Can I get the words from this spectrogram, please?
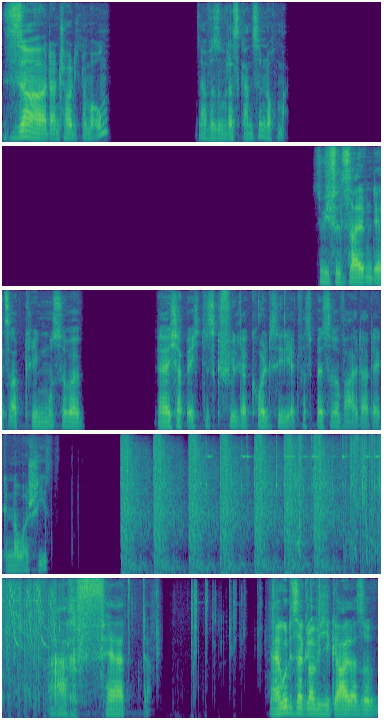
So, dann schau dich nochmal um. Na, versuchen wir das Ganze nochmal. Wie viel Salben der jetzt abkriegen muss, aber äh, ich habe echt das Gefühl, der Colt ist die etwas bessere Wahl, da der genauer schießt. Ach, verdammt. Na gut, ist ja glaube ich egal. Also,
